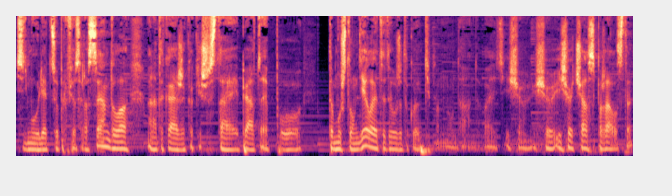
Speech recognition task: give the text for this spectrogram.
седьмую лекцию профессора Сэндала, она такая же, как и шестая и пятая по тому, что он делает, и ты уже такой, типа, ну да, давайте еще, еще, еще час, пожалуйста.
